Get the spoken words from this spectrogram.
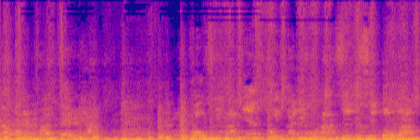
estamos en Confinamiento y se dice todas.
